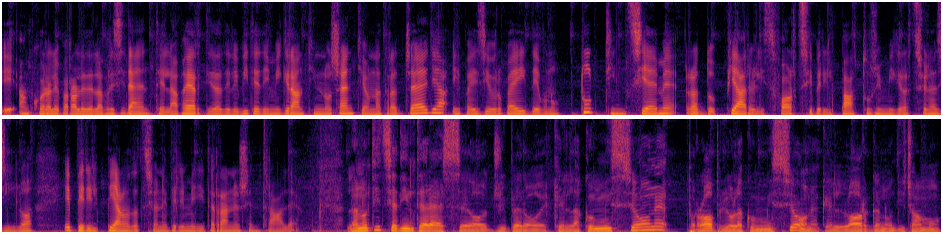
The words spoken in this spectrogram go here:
E ancora le parole della Presidente, la perdita delle vite dei migranti innocenti è una tragedia e i paesi europei devono tutti insieme raddoppiare gli sforzi per il patto su immigrazione e asilo e per il piano d'azione per il Mediterraneo centrale. La notizia di interesse oggi però è che la Commissione, proprio la Commissione, che è l'organo diciamo,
